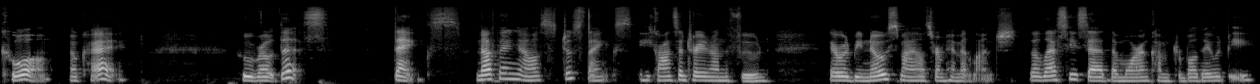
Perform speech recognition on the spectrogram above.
Cool. Okay. Who wrote this? Thanks. Nothing else, just thanks. He concentrated on the food. There would be no smiles from him at lunch. The less he said, the more uncomfortable they would be.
